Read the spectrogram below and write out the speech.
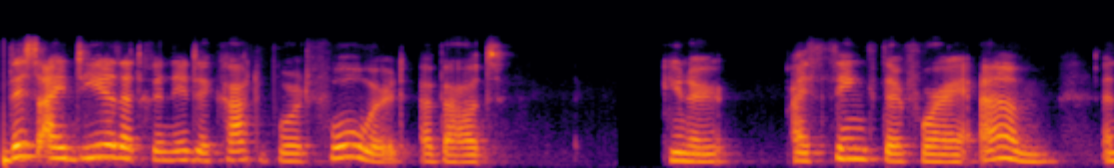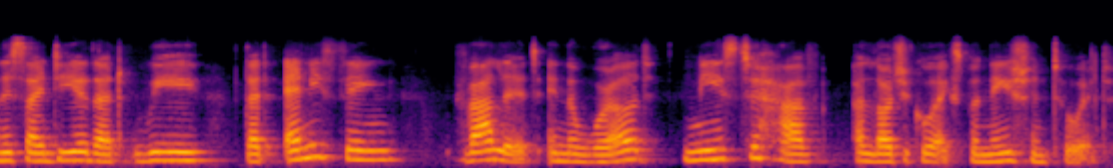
this idea that René Descartes brought forward about, you know, I think, therefore I am, and this idea that we, that anything valid in the world needs to have a logical explanation to it.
